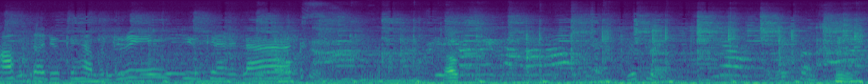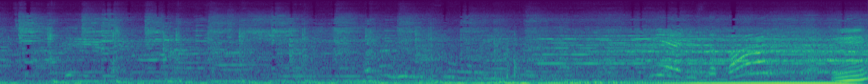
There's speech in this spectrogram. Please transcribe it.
after you can have a drink, you can relax. Okay. Here Hmm?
